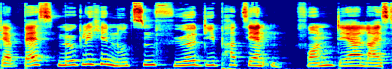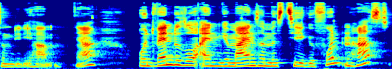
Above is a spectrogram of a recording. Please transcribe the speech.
der bestmögliche Nutzen für die Patienten von der Leistung, die die haben. Ja? Und wenn du so ein gemeinsames Ziel gefunden hast,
